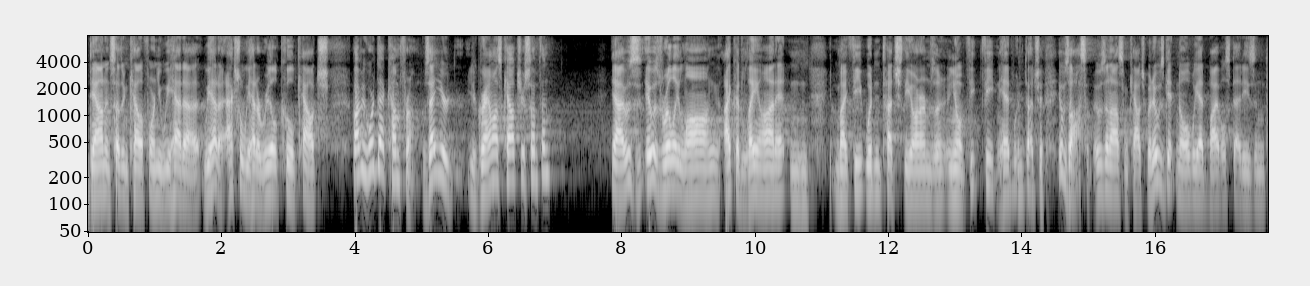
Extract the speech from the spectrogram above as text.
down in Southern California. We had a, we had a, actually, we had a real cool couch. Bobby, where'd that come from? Was that your, your grandma's couch or something? Yeah, it was, it was really long. I could lay on it and my feet wouldn't touch the arms, you know, feet, feet and head wouldn't touch it. It was awesome. It was an awesome couch, but it was getting old. We had Bible studies and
